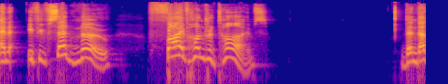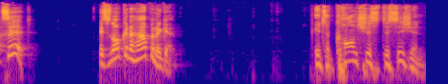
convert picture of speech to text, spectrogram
And if you've said no 500 times, then that's it. It's not going to happen again. it's a conscious decision.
